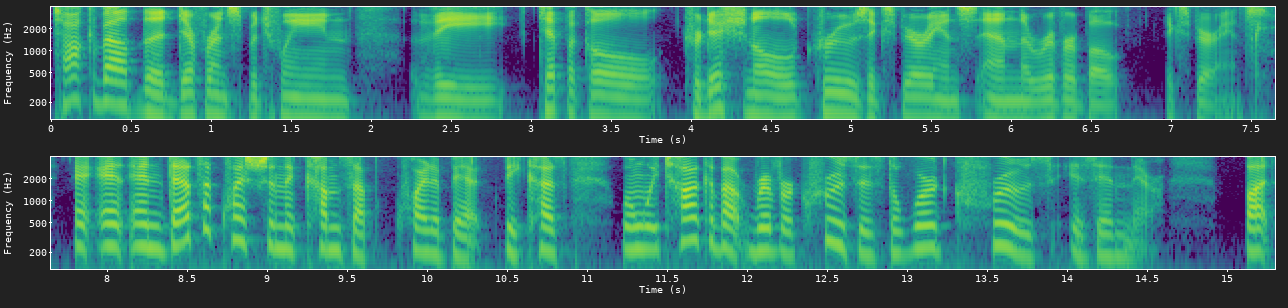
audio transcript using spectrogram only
Talk about the difference between the typical traditional cruise experience and the riverboat experience. And, and, that's a question that comes up quite a bit because when we talk about river cruises, the word cruise is in there. But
